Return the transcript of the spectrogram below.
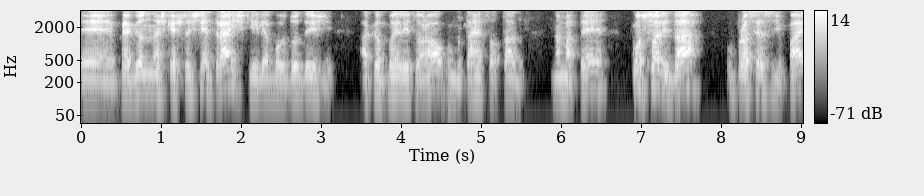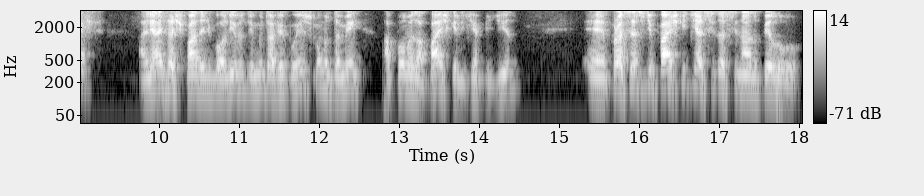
é, pegando nas questões centrais que ele abordou desde a campanha eleitoral, como está ressaltado na matéria, consolidar o processo de paz. Aliás, a espada de Bolívar tem muito a ver com isso, como também a poma da paz que ele tinha pedido. É, processo de paz que tinha sido assinado pelo,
